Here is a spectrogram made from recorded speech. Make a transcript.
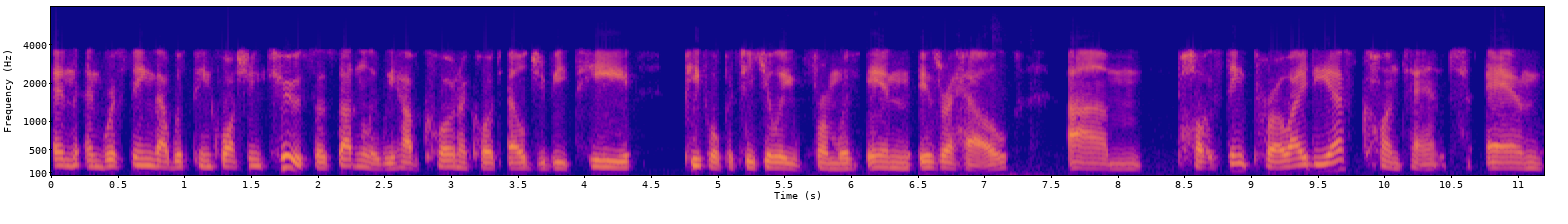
and, and we're seeing that with pinkwashing too. So suddenly we have quote unquote LGBT people, particularly from within Israel, um, posting pro IDF content and,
